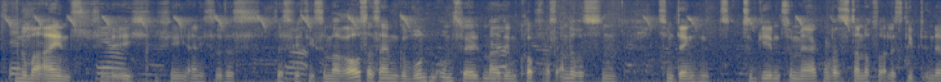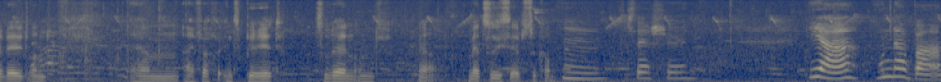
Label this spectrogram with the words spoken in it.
Sehr Nummer schön. eins, finde Ja. ich. Finde ich eigentlich so das, das Ja. Wichtigste. Mal raus aus seinem gewohnten Umfeld, mal Ja. dem Kopf was anderes zum, zum Denken zu geben, zu merken, was es dann noch so alles gibt in der Welt und ähm, einfach inspiriert zu werden und ja, mehr zu sich selbst zu kommen. Mhm. Sehr schön. Ja, wunderbar.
